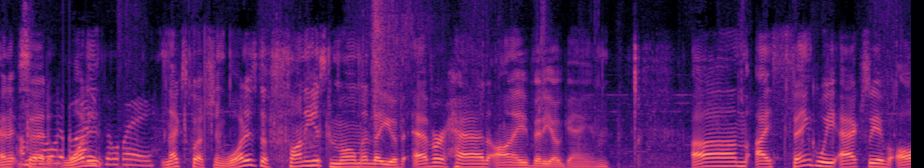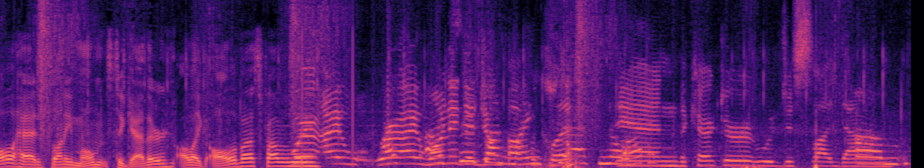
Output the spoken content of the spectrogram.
And it I'm said, what is, "What lives away. Next question: What is the funniest moment that you have ever had on a video game? Um, I think we actually have all had funny moments together. All like all of us probably. Where I where I, I- I wanted to jump on off a cliff you know and the character would just slide down. Um,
